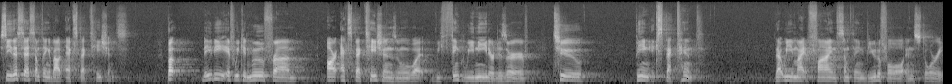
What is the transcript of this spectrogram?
See, this says something about expectations. But maybe if we can move from our expectations and what we think we need or deserve to being expectant, that we might find something beautiful in the story.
